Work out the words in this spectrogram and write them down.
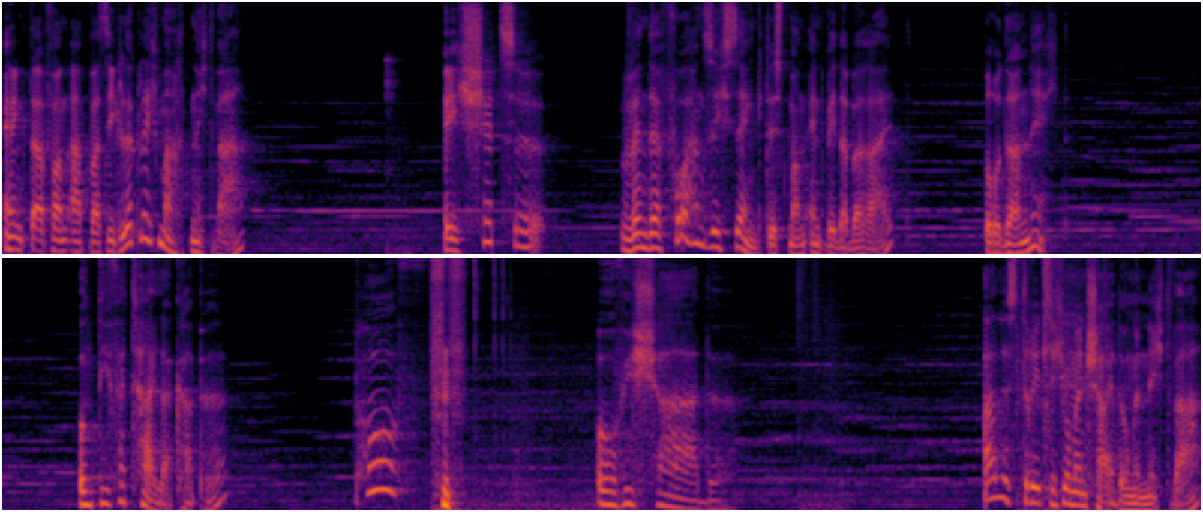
Hängt davon ab, was Sie glücklich macht, nicht wahr? Ich schätze, wenn der Vorhang sich senkt, ist man entweder bereit oder nicht. Und die Verteilerkappe? Puff! oh, wie schade. Alles dreht sich um Entscheidungen, nicht wahr?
